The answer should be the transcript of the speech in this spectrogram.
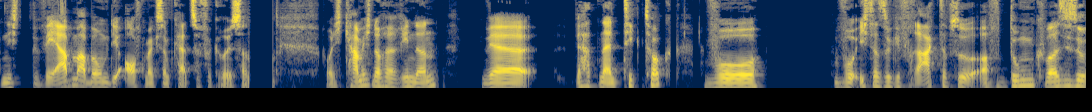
nicht bewerben, aber um die Aufmerksamkeit zu vergrößern. Und ich kann mich noch erinnern, wir, wir hatten einen TikTok, wo wo ich dann so gefragt habe, so auf dumm quasi so,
